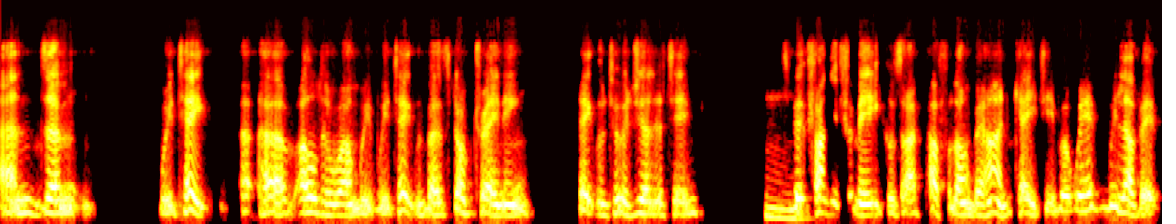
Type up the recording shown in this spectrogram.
and um, we take uh, her older one. We we take them both dog training, take them to agility. It's a Hmm. bit funny for me because I puff along behind Katie, but we we love it.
